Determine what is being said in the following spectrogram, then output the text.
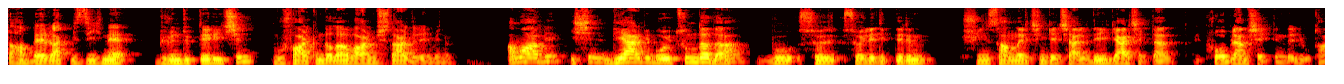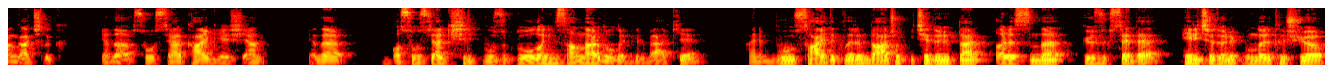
daha berrak bir zihne büründükleri için bu farkındalığa varmışlardır eminim. Ama abi işin diğer bir boyutunda da bu sö- söylediklerim şu insanlar için geçerli değil. Gerçekten bir problem şeklinde bir utangaçlık ya da sosyal kaygı yaşayan ya da asosyal kişilik bozukluğu olan insanlar da olabilir belki. Hani bu saydıklarım daha çok içe dönükler arasında gözükse de her içe dönük bunları taşıyor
